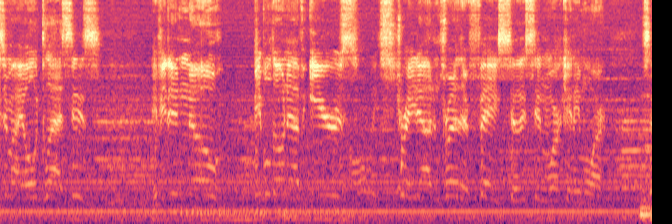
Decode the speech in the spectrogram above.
These are my old glasses. If you didn't know, people don't have ears straight out in front of their face, so this didn't work anymore. So,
